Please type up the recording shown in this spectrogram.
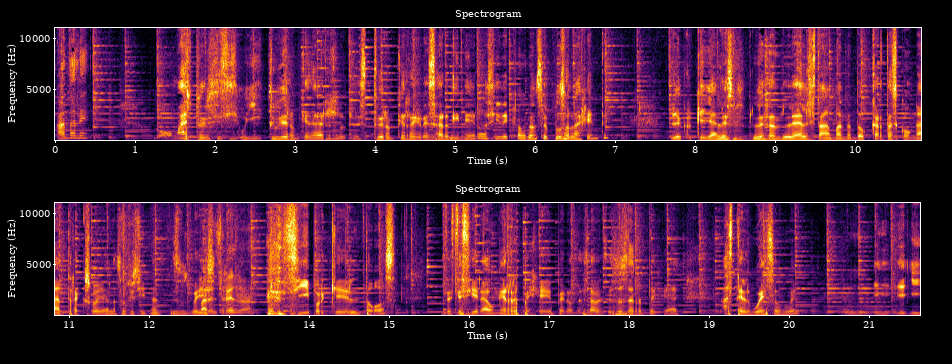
Ándale. No más, pero sí, sí, oye, tuvieron que dar, tuvieron que regresar dinero, así de cabrón se puso la gente. Yo creo que ya les, les, ya les estaban mandando cartas con Antrax, güey, a las oficinas de esos Para el güeyes. 3, ¿verdad? sí, porque el 2, este sí era un RPG, pero ya sabes, esos RPG hasta el hueso, güey. Y, y- y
